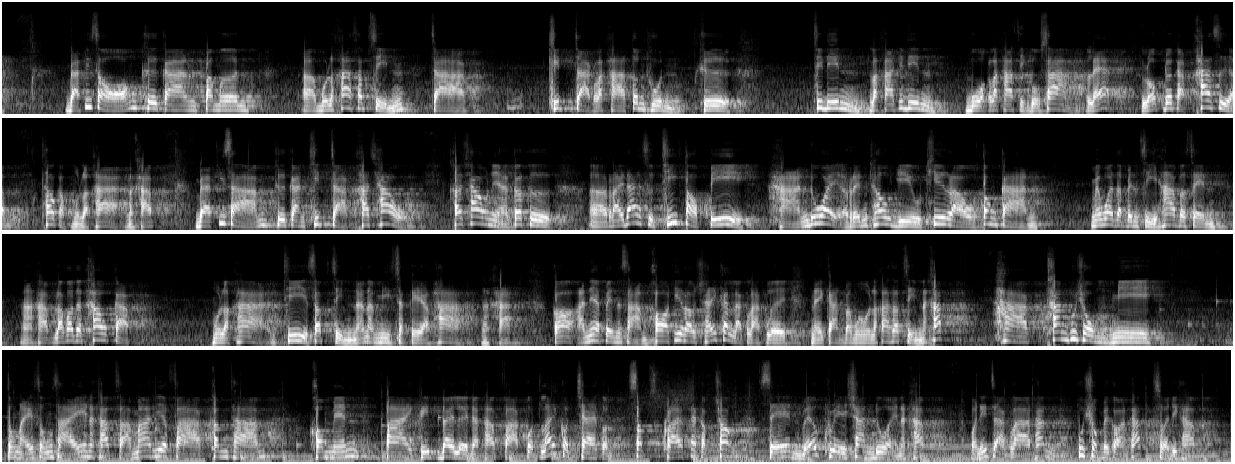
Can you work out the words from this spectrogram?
แบบที่ 2 คือการประเมินมูลค่าทรัพย์สินจากคิดจากราคาต้นทุน คือ ที่ดิน ราคาที่ดิน บวกราคาสิ่งปลูกสร้าง และลบด้วยกับค่าเสื่อมเท่ากับมูลค่านะครับ แบบที่ 3 คือการคิดจากค่าเช่า ค่าเช่าเนี่ยก็คืออรายได้สุทธิต่อปีหารด้วย rental yield ที่เราต้องการ ไม่ว่าจะเป็น 4-5%นะครับแล้วก็จะเท่ากับมูลค่าที่ทรัพย์สินนั้นมีศักยภาพนะคะก็อันนี้เป็น 3 ข้อที่เราใช้กันหลักๆ เลยในการประเมินมูลค่าทรัพย์สินนะครับ หากท่านผู้ชมมี รงไหนสงสัยนะครับ สามารถที่จะฝากคำถาม คอมเมนต์ใต้คลิปได้เลยนะครับ ฝากกดไลค์กดแชร์กด subscribe ให้กับช่อง s e n Well Creation ด้วยนะครับ วันนี้จากลาท่านผู้ชมไปก่อนครับ สวัสดีครับ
